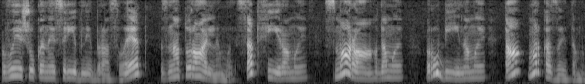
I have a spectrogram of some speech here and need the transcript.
Вишуканий срібний браслет з натуральними сапфірами, смарагдами, рубінами та марказитами.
